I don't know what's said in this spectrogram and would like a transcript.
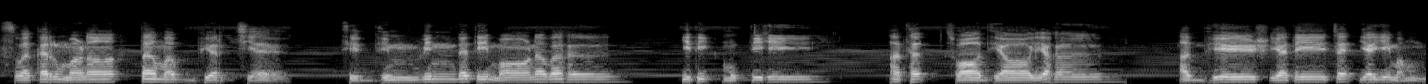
स्वकर्मणा तमभ्यर्च्य सिद्धिम् विन्दति मानवः इति मुक्तिः। अथ स्वाध्यायः। अध्येष्यते च य इमम्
